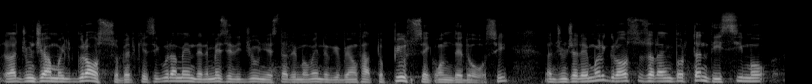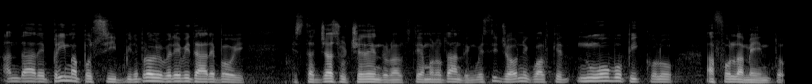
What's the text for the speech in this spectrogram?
raggiungiamo il grosso perché sicuramente nel mese di giugno è stato il momento in cui abbiamo fatto più seconde dosi, raggiungeremo il grosso, sarà importantissimo andare prima possibile proprio per evitare poi, e sta già succedendo, lo stiamo notando in questi giorni, qualche nuovo piccolo affollamento.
